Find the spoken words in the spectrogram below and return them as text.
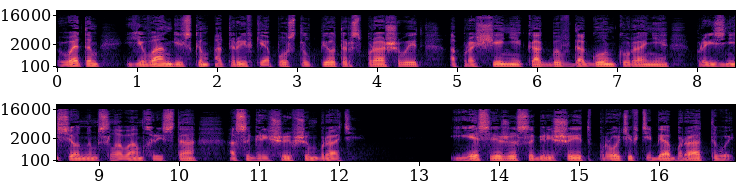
В этом евангельском отрывке апостол Петр спрашивает о прощении как бы вдогонку ранее произнесенным словам Христа о согрешившем брате. Если же согрешит против тебя брат твой,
